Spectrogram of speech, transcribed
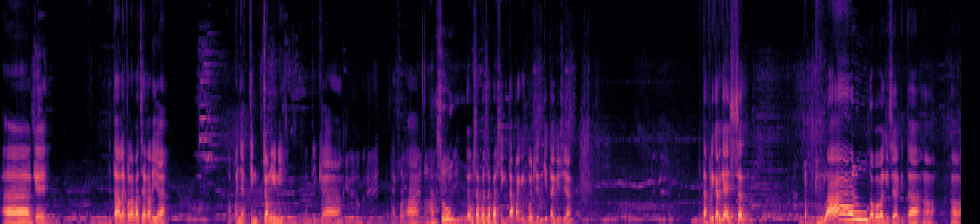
oke kita level apa aja kali ya apanya cincong ini tiga level up langsung nggak usah basa-basi kita pakai guardian kita guys ya kita flicker guys set Aduh, aduh, gak apa-apa guys ya kita. Oh, oh.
